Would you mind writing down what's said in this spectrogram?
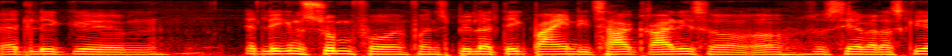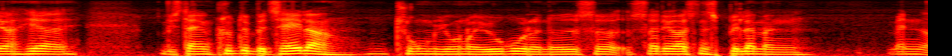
at lægge, øh, at lægge en sum for, for en spiller. Det er ikke bare en, de tager gratis og, og så ser, hvad der sker her. Hvis der er en klub, der betaler 2 millioner euro eller noget, så, så er det også en spiller, man, man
